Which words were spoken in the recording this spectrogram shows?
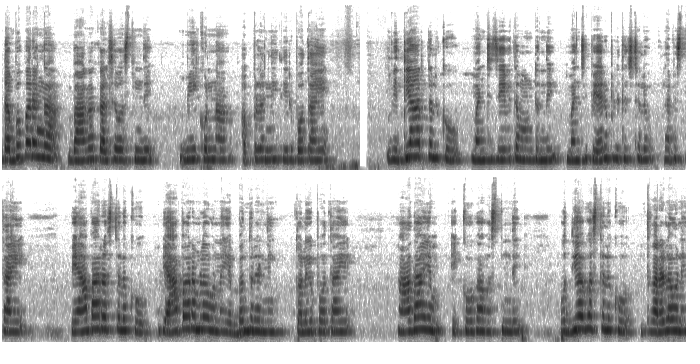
డబ్బు పరంగా బాగా కలిసి వస్తుంది. మీకున్న అప్పులన్నీ తీరిపోతాయి. విద్యార్థులకు మంచి జీవితం ఉంటుంది మంచి పేరు ప్రతిష్టలు లభిస్తాయి. వ్యాపారస్తులకు వ్యాపారంలో ఉన్న ఇబ్బందులన్నీ తొలగిపోతాయి. ఆదాయం ఎక్కువగా వస్తుంది. ఉద్యోగస్తులకు త్వరలోనే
